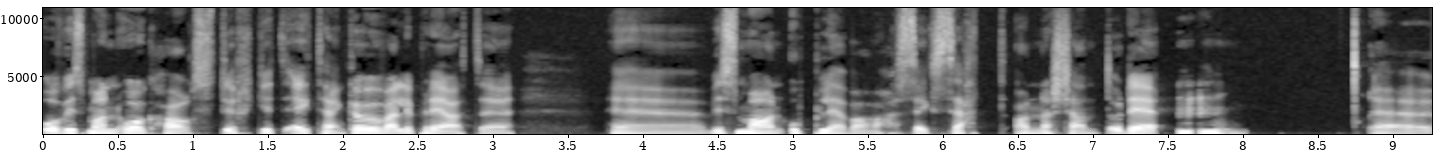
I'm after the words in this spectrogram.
Og hvis man òg har styrket Jeg tenker jo veldig på det at eh, eh, hvis man opplever seg sett, anerkjent, og det eh,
